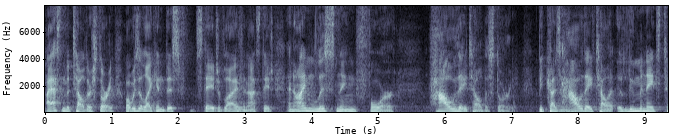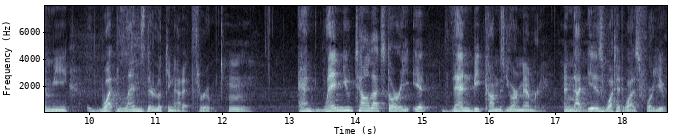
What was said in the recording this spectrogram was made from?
I ask them to tell their story. What was it like in this stage of life and that stage? And I'm listening for how they tell the story because hmm. how they tell it illuminates to me what lens they're looking at it through. Hmm. And when you tell that story, it then becomes your memory. And that hmm. is what it was for you.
